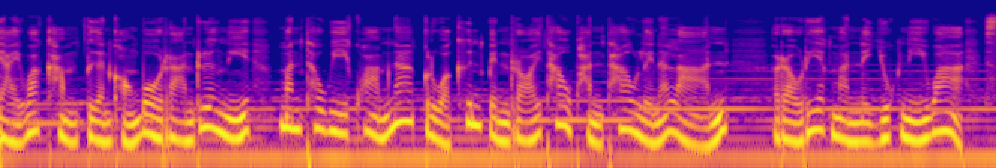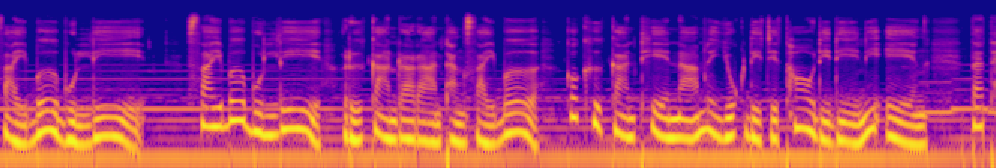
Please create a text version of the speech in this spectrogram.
ยายว่าคำเตือนของโบราณเรื่องนี้ มันทวีความน่ากลัวขึ้นเป็นร้อยเท่าพันเท่าเลยนะหลาน เราเรียกมันในยุคนี้ว่าไซเบอร์บูลลี่ ไซเบอร์บูลลี่หรือการระรานทางไซเบอร์ ก็คือการเทน้ำในยุคดิจิทัลดีๆ นี่เอง แต่แท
